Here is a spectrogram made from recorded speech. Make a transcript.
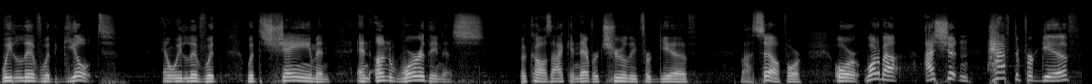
we live with guilt and we live with, with shame and, and unworthiness because I can never truly forgive myself. Or, or what about I shouldn't have to forgive?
